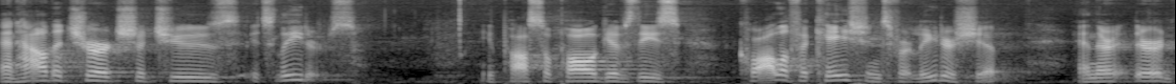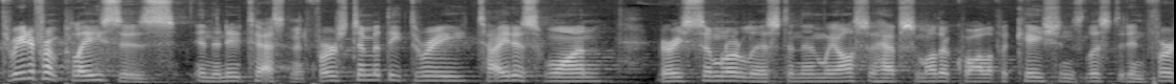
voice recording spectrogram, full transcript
and how the church should choose its leaders. The Apostle Paul gives these qualifications for leadership, and they're, they're in three different places in the New Testament 1 Timothy 3, Titus 1, very similar list, and then we also have some other qualifications listed in 1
